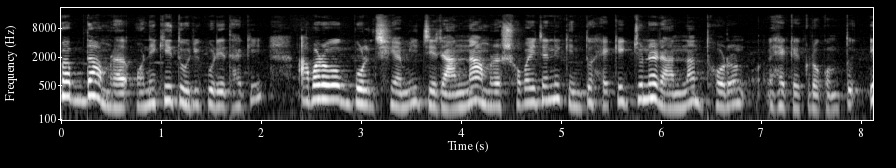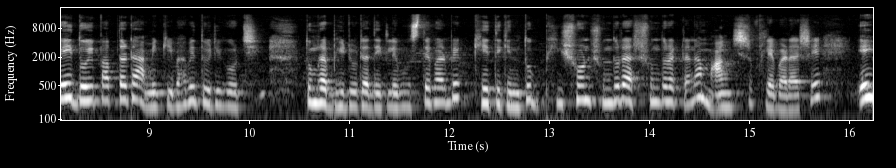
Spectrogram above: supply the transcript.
পাবদা আমরা অনেকেই তৈরি করে থাকি। আবারও বলছি আমি যে রান্না আমরা সবাই জানি, কিন্তু এক একজনের রান্নার ধরন এক এক রকম। তো এই দই পাবদাটা আমি কীভাবে তৈরি করছি, তোমরা ভিডিওটা দেখলে বুঝতে পারবে। খেতে কিন্তু ভীষণ সুন্দর আর সুন্দর একটা না মাংসের ফ্লেভার আসে এই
